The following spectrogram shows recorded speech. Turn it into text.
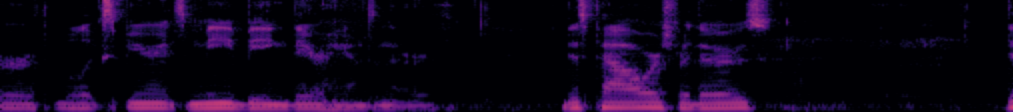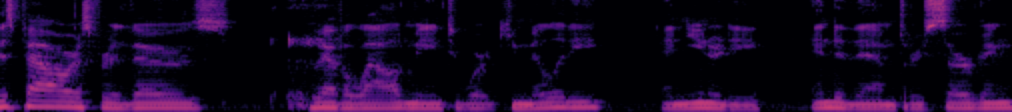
earth will experience me being their hands in the earth. This power is for those this power is for those who have allowed me to work humility and unity into them through serving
